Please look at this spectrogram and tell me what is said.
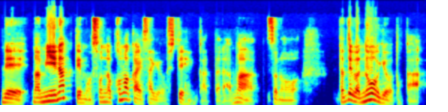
で、まあ見えなくてもそんな細かい作業をしてへんかったら、まあ、その、例えば農業とか、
